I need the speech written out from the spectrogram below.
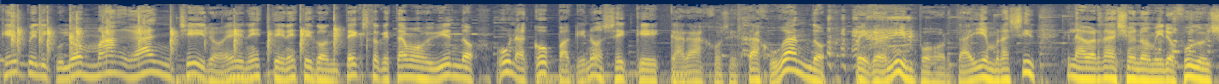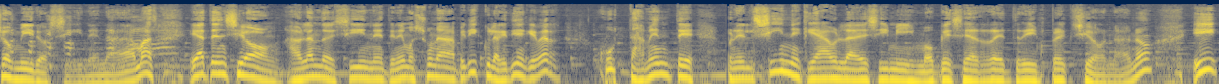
¡Qué peliculón más ganchero eh, en este en este contexto que estamos viviendo! Una copa que no sé qué carajos está jugando, pero no importa. Ahí en Brasil, la verdad yo no miro fútbol, yo miro cine nada más. Y atención, hablando de cine, tenemos una película que tiene que ver justamente con el cine que habla de sí mismo, que se retroinspecciona, ¿no? Y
